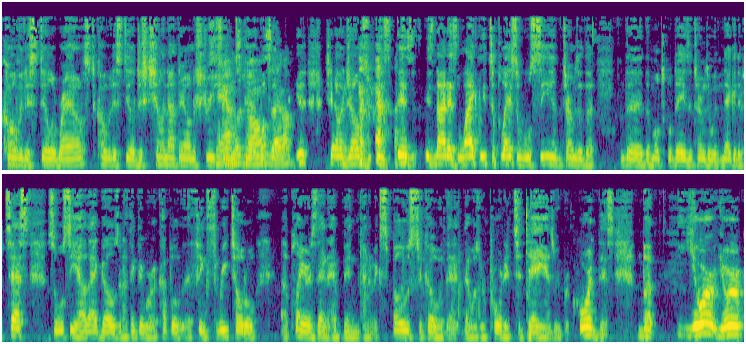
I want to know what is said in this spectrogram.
COVID is still around, COVID is still just chilling out there on the streets. Chandler Jones, yeah. Chandler Jones is, is, is not as likely to play, so we'll see in terms of the, the the multiple days in terms of with negative tests. So we'll see how that goes. And I think there were a couple, I think three total uh, players that have been kind of exposed to COVID that that was reported today as we record this. But your your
